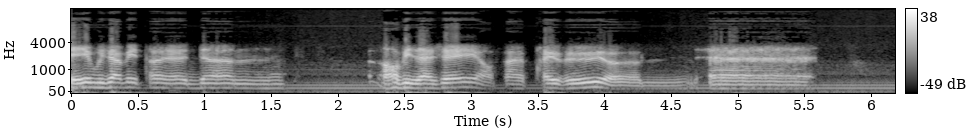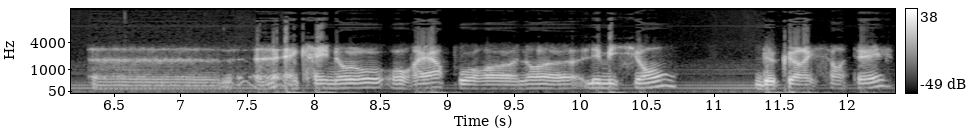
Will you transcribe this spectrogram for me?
Et vous avez euh, envisagé, enfin prévu, euh, un, euh, un créneau horaire pour euh, l'émission de Cœur et Santé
